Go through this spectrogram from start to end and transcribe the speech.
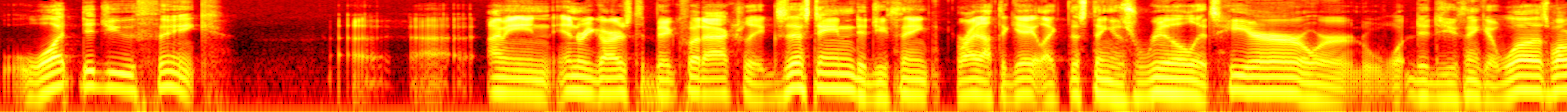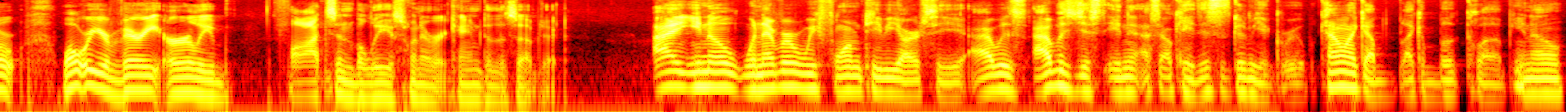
what did you think? Uh, uh, I mean, in regards to Bigfoot actually existing, did you think right out the gate like this thing is real, it's here, or what did you think it was? What What were your very early thoughts and beliefs whenever it came to the subject? I, you know, whenever we formed TBRC, I was, I was just in it. I said, okay, this is going to be a group, kind of like a, like a book club, you know.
